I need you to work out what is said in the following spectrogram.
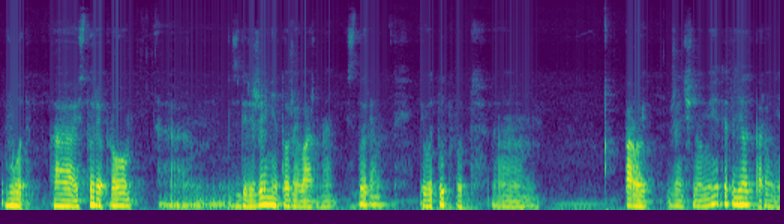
Вот. А история про э, сбережения тоже важная история. И вот тут вот э, Порой женщина умеет это делать, порой нет.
